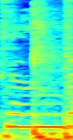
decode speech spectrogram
can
